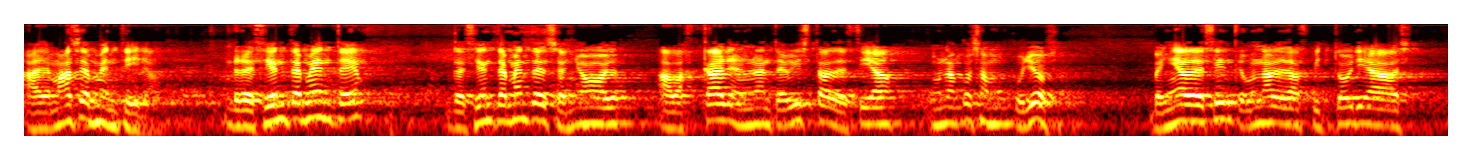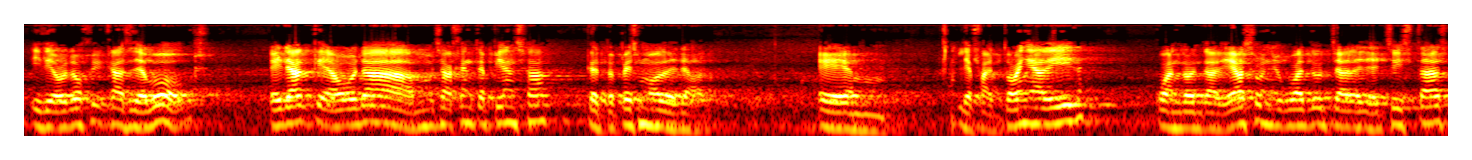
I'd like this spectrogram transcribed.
Además es mentira. Recientemente, recientemente el señor Abascal en una entrevista decía una cosa muy curiosa. Venía a decir que una de las victorias ideológicas de Vox era que ahora mucha gente piensa que el PP es moderado. Eh, le faltó añadir cuando en realidad son igual de ultraderechistas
